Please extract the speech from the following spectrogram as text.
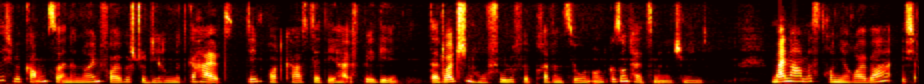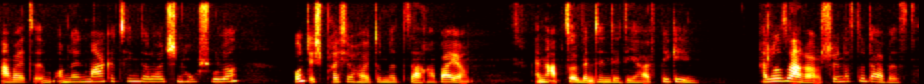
Herzlich willkommen zu einer neuen Folge Studieren mit Gehalt, dem Podcast der DHFBG, der Deutschen Hochschule für Prävention und Gesundheitsmanagement. Mein Name ist Ronja Räuber, ich arbeite im Online-Marketing der Deutschen Hochschule und ich spreche heute mit Sarah Bayer, einer Absolventin der DHFBG. Hallo Sarah, schön, dass du da bist.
